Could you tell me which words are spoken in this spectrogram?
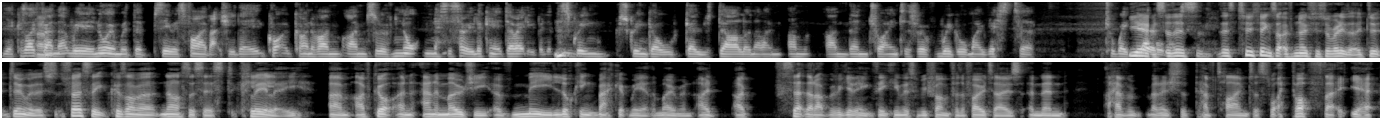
Yeah, because I Um, found that really annoying with the Series Five. Actually, they quite kind of I'm I'm sort of not necessarily looking at it directly, but the screen screen goal goes dull, and I'm I'm I'm then trying to sort of wiggle my wrist to to wake. Yeah, so there's there's two things that I've noticed already that I'm do, doing with this. Firstly, because I'm a narcissist, clearly, um, I've got an, an emoji of me looking back at me at the moment. I I set that up at the beginning, thinking this would be fun for the photos, and then I haven't managed to have time to swipe off that yet.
